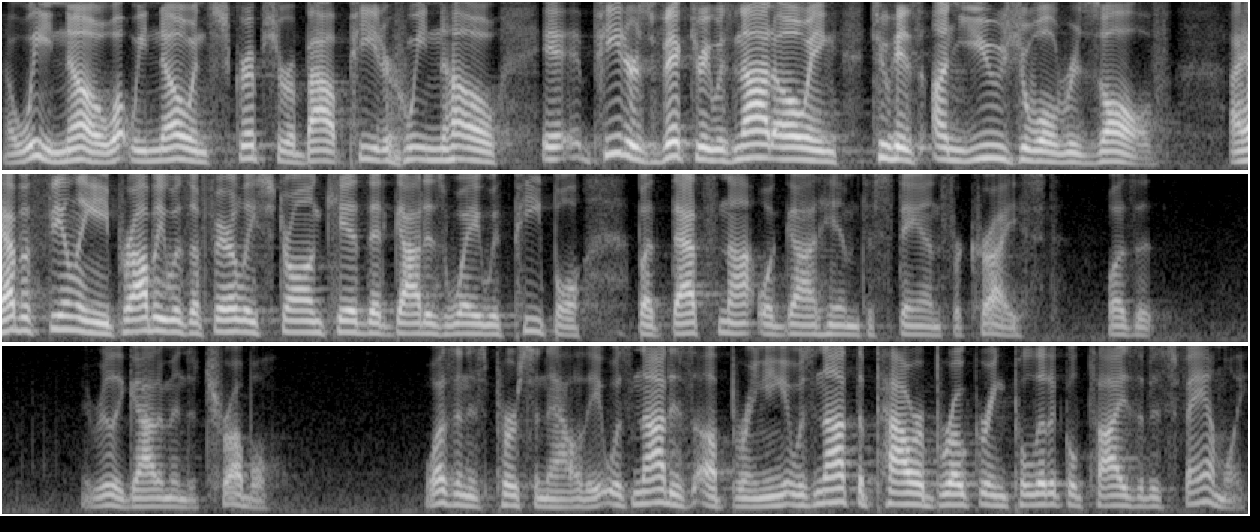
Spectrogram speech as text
Now, we know what we know in Scripture about Peter. We know it, Peter's victory was not owing to his unusual resolve. I have a feeling he probably was a fairly strong kid that got his way with people, but that's not what got him to stand for Christ, was it? It really got him into trouble. It wasn't his personality, it was not his upbringing, it was not the power brokering political ties of his family.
